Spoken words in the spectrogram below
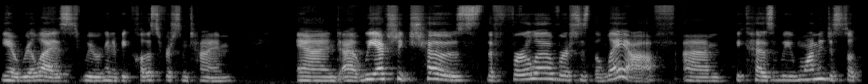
you know realized we were going to be closed for some time and uh, we actually chose the furlough versus the layoff um, because we wanted to still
